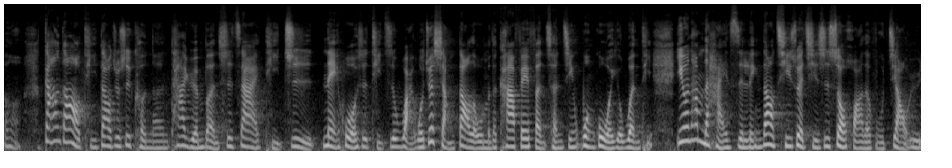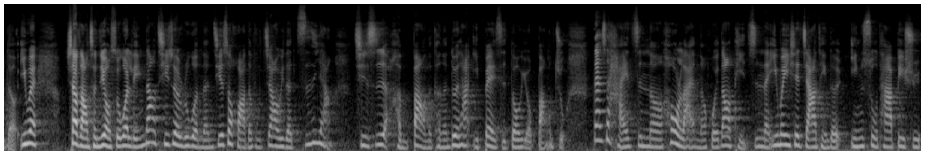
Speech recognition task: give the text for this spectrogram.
嗯，刚刚刚好提到，就是可能他原本是在体制内或者是体制外，我就想到了我们的咖啡粉曾经问过我一个问题，因为他们的孩子零到七岁其实是受华德福教育的，因为校长曾经有说过，零到七岁如果能接受华德福教育的滋养，其实是很棒的，可能对他一辈子都有帮助。但是孩子呢，后来呢回到体制内，因为一些家庭的因素，他必须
